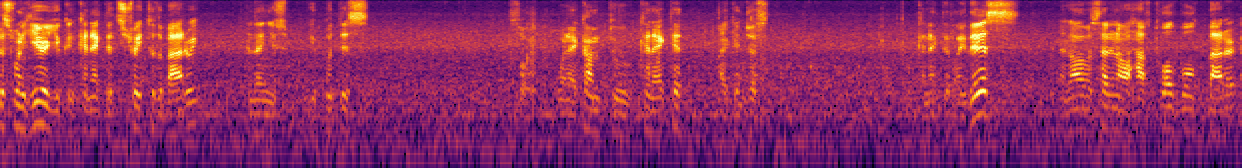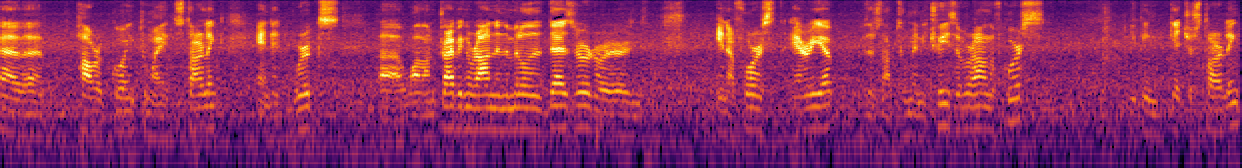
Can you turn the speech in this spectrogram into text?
This one here you can connect it straight to the battery and then you, you put this so when I come to connect it I can just connect it like this and all of a sudden I'll have 12 volt batter, uh, uh, power going to my Starlink and it works uh, while I'm driving around in the middle of the desert or in, in a forest area. There's not too many trees around, of course. You can get your Starlink.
